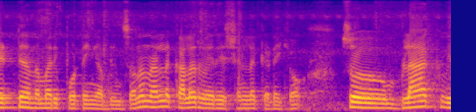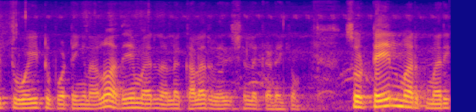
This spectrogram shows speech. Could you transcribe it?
ரெட்டு அந்த மாதிரி போட்டிங்க அப்படின்னு சொன்னால் நல்ல கலர் வேரியேஷனில் கிடைக்கும். ஸோ பிளாக் வித் ஒயிட்டு போட்டிங்கனாலும் அதே மாதிரி நல்ல கலர் வேரியேஷனில் கிடைக்கும். ஸோ டெய்ல் மார்க் மாதிரி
